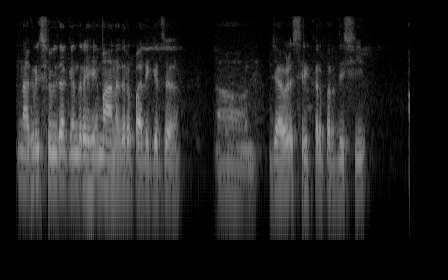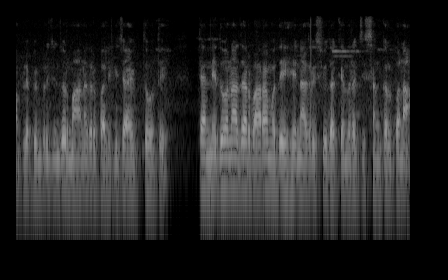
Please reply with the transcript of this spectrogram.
नागरी सुविधा केंद्र हे महानगरपालिकेचं ज्यावेळेस श्रीकर परदेशी आपल्या पिंपरी चिंचवड महानगरपालिकेचे आयुक्त होते त्यांनी दोन हजार बारामध्ये हे नागरी सुविधा केंद्राची संकल्पना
